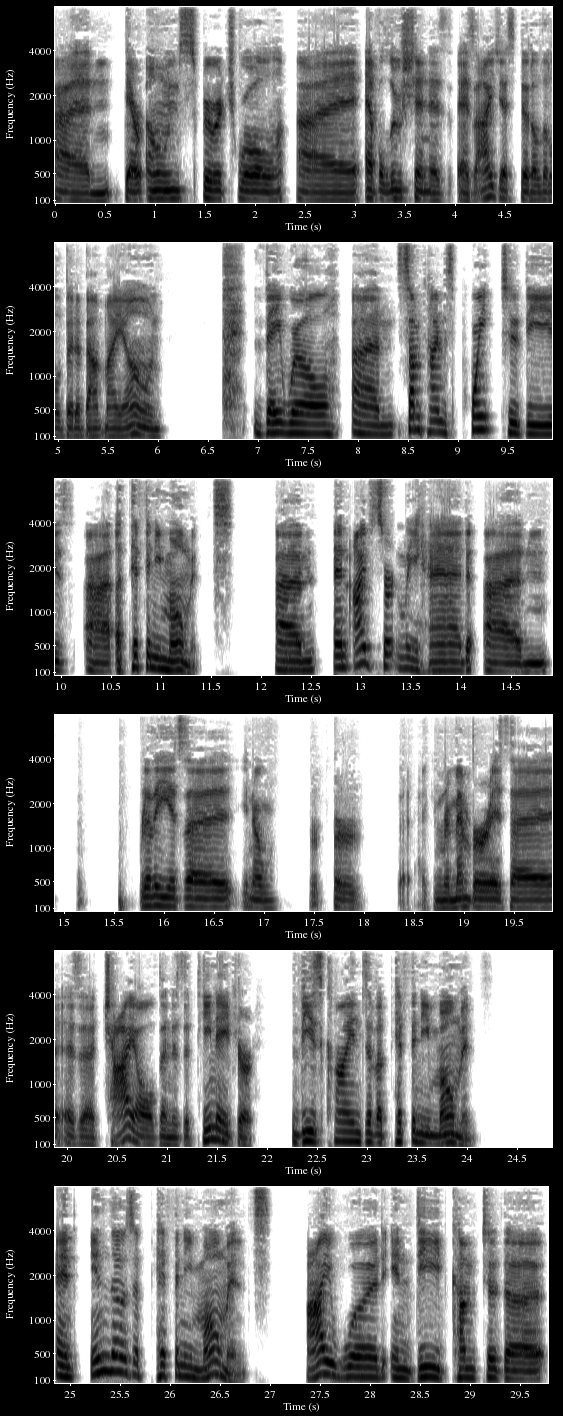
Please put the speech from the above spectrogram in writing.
um, their own spiritual uh, evolution, as as I just did a little bit about my own, they will um, sometimes point to these uh, epiphany moments, um, and I've certainly had um, really as a you know for, for I can remember as a as a child and as a teenager these kinds of epiphany moments. And in those epiphany moments, I would indeed come to the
